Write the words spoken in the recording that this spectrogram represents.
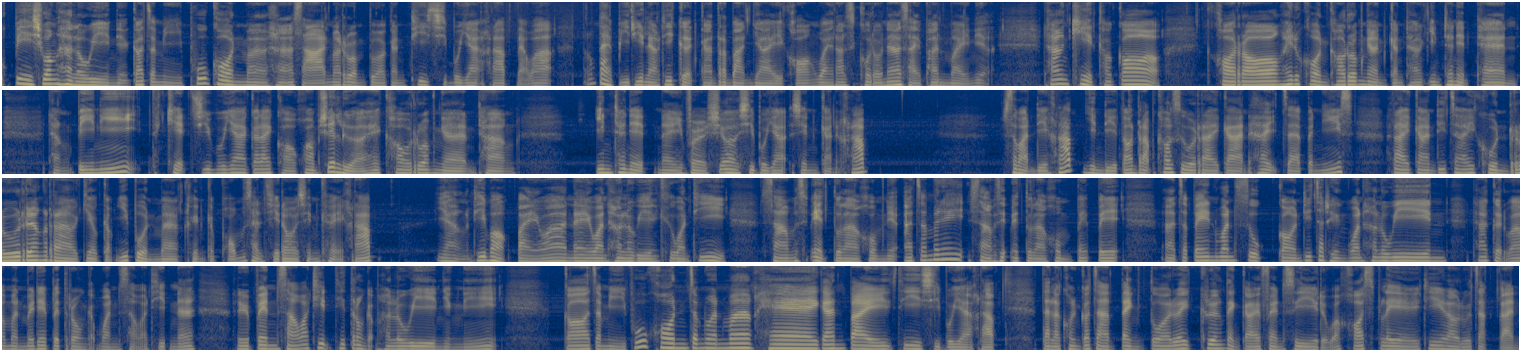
ทุกปีช่วงฮาโลวีนเนี่ยก็จะมีผู้คนมาหาศาลมารวมตัวกันที่ชิบุยะครับ แต่ว่าตั้งแต่ปีที่แล้วที่เกิดการระบาดใหญ่ของไวรัสโคโรนาสายพันธุ์ใหม่เนี่ย ทางเขตเขาก็ขอร้องให้ทุกคนเข้าร่วมงานกันทางอินเทอร์เน็ตแทนทางปีนี้เขตชิบุยะก็ได้ขอความช่วยเหลือให้เข้าร่วมงานทางอินเทอร์เน็ตใน Virtual Shibuya เช่นกันครับ สวัสดีครับ ยินดีต้อนรับเข้าสู่รายการให้ Japanese รายการที่จะให้คุณรู้เรื่องราวเกี่ยวกับญี่ปุ่นมากขึ้นกับผมซันชิโร่เช่นเคยครับ อย่างที่บอกไปว่าในวันฮาโลวีนคือวันที่ 31 ตุลาคมเนี่ย อาจจะไม่ได้ 31 ตุลาคมเป๊ะๆอาจจะเป็นวันศุกร์ก่อนที่จะถึงวันฮาโลวีนถ้าเกิดว่ามันไม่ได้ไปตรงกับวันเสาร์อาทิตย์นะ หรือเป็นเสาร์อาทิตย์ที่ตรงกับฮาโลวีนอย่างนี้ ก็จะมีผู้คนจำนวนมากแห่กันไปที่ชิบุยะครับ แต่ละคนก็จะแต่งตัวด้วยเครื่องแต่งกายแฟนซี หรือว่าคอสเพลย์ที่เรารู้จักกัน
